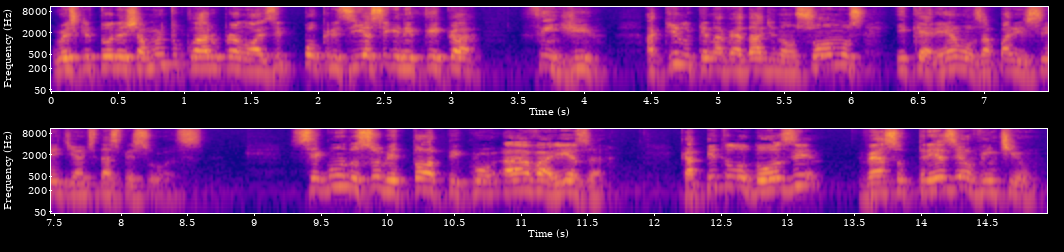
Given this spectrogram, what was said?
o escritor deixa muito claro para nós: hipocrisia significa fingir aquilo que na verdade não somos e queremos aparecer diante das pessoas. Segundo subtópico, a avareza capítulo 12, verso 13 ao 21.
